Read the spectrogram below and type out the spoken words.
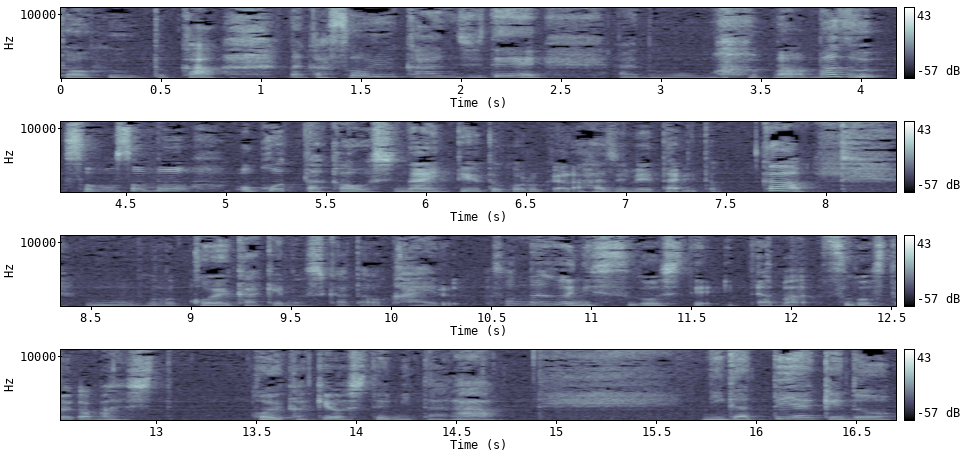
豆腐？とかなんかそういう感じであの、まあ、まずそもそも怒った顔しないっていうところから始めたりとか、うん、この声かけの仕方を変える。そんな風に過ごしていた、まあ、過ごすとかまあし声かけをしてみたら「苦手やけど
